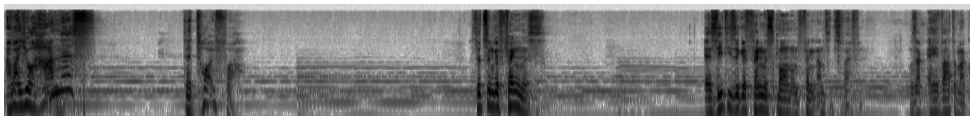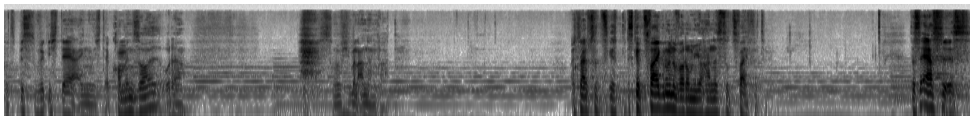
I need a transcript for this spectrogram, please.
Aber Johannes, der Täufer, sitzt im Gefängnis. Er sieht diese Gefängnismauern und fängt an zu zweifeln. Und sagt, ey, warte mal kurz, bist du wirklich der eigentlich, der kommen soll? Oder soll ich jemand anderen warten? Ich glaube, es gibt zwei Gründe, warum Johannes so zweifelte. Das erste ist,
